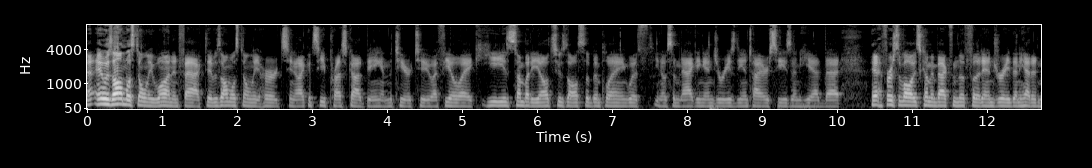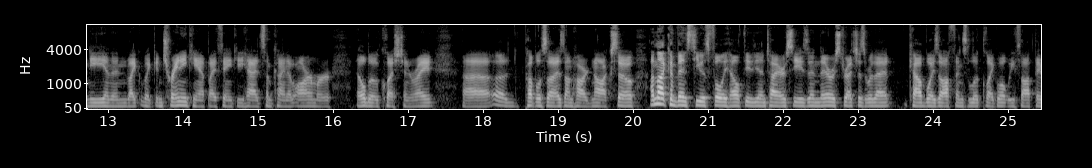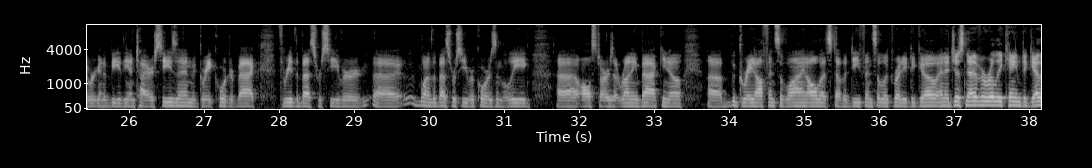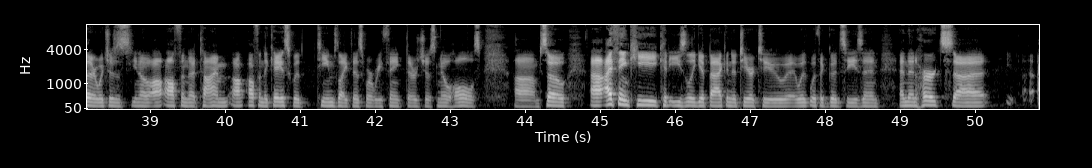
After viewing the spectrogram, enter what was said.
It was almost only one, in fact. It was almost only Hurts. You know, I could see Prescott being in the tier two. I feel like he's somebody else who's also been playing with, you know, some nagging injuries the entire season. He had that yeah, first of all, he's coming back from the foot injury, then he had a knee, and then like like in training camp, I think he had some kind of arm or elbow question, right? Uh, uh, publicized on Hard Knocks. So I'm not convinced he was fully healthy the entire season. There were stretches where that Cowboys offense looked like what we thought they were going to be the entire season. A great quarterback, three of the best receiver, uh, one of the best receiver corps in the league, uh, all stars at running back. You know, uh, great offensive line, all that stuff. A defense that looked ready to go, and it just never really came together. Which is you know often at time often the case with teams like this where we think there's just no holes. Um, so uh, I think he could easily get back into tier two with, with a good season. And then Hurts, uh,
